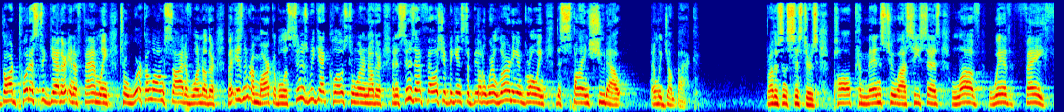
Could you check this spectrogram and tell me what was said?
God put us together in a family to work alongside of one another. But isn't it remarkable? As soon as we get close to one another and as soon as that fellowship begins to build and we're learning and growing, the spines shoot out and we jump back. Brothers and sisters, Paul commends to us, he says, love with faith.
